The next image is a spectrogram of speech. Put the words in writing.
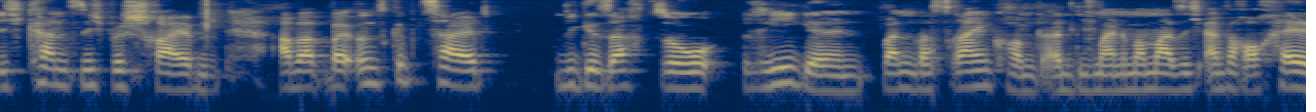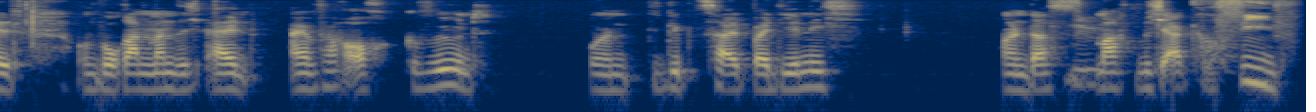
ich kann es nicht beschreiben. Aber bei uns gibt's halt, wie gesagt, so Regeln, wann was reinkommt, an die meine Mama sich einfach auch hält und woran man sich halt einfach auch gewöhnt. Und die gibt's halt bei dir nicht. Und das mhm. macht mich aggressiv.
